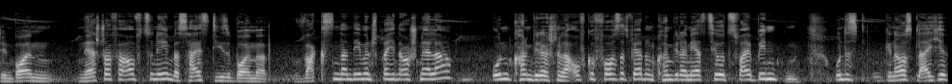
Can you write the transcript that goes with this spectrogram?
den Bäumen Nährstoffe aufzunehmen. Das heißt, diese Bäume wachsen dann dementsprechend auch schneller und können wieder schneller aufgeforstet werden und können wieder mehr CO2 binden. Und das, genau das gleiche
